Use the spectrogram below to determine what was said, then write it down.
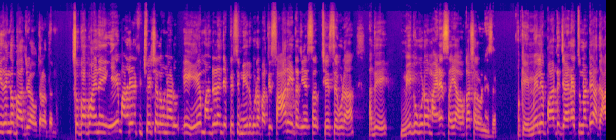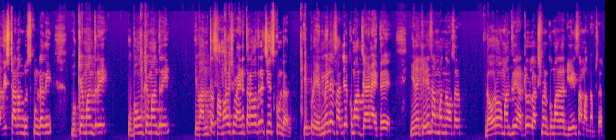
విధంగా బాధ్యుడు అవుతారు అతను? సో పాపం ఆయన ఏం అనలేని సిచ్యువేషన్లో ఉన్నాడు. ఏ ఏం అనలేడు అని చెప్పేసి మీరు కూడా ప్రతిసారి ఇట్లా చేస్తే చేస్తే కూడా అది మీకు కూడా మైనస్ అయ్యే అవకాశాలు ఉన్నాయి సార్. ఒక ఎమ్మెల్యే పార్టీ జాయిన్ అవుతుందంటే అది అధిష్టానం చూసుకుంటుంది. ముఖ్యమంత్రి ఉప ముఖ్యమంత్రి ఇవంతా సమావేశం అయిన తర్వాతనే తీసుకుంటారు. ఇప్పుడు ఎమ్మెల్యే సంజయ్ కుమార్ జాయిన్ అయితే ఈయనకి ఏం సంబంధం అసలు? గౌరవ మంత్రి అట్లు లక్ష్మణ్ కుమార్ గారికి ఏం సంబంధం సార్?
